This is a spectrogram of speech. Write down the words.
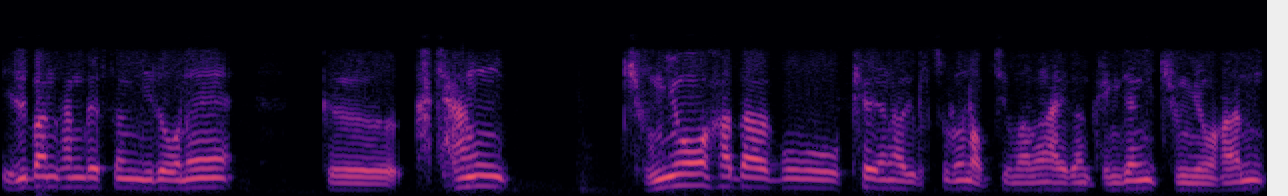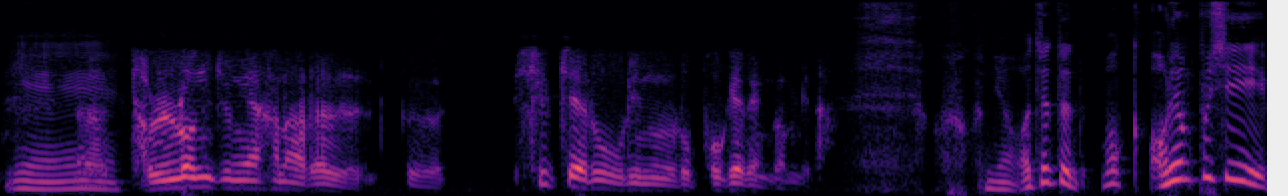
일반 상대성 이론의 그 가장 중요하다고 표현할 수는 없지만 하여간 굉장히 중요한 예. 어, 결론 중의 하나를 그 실제로 우리 눈으로 보게 된 겁니다. 그렇군요. 어쨌든 뭐 어렴풋이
